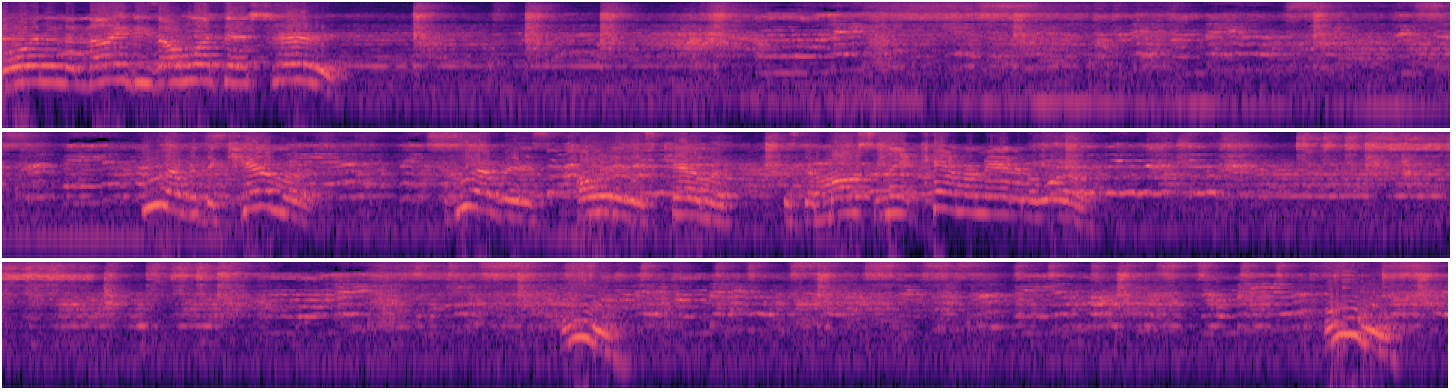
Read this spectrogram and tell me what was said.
Born in the 90s, I want that shirt. Whoever the camera, whoever is holding this camera is the most lit cameraman in the world. Ooh. Ooh.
